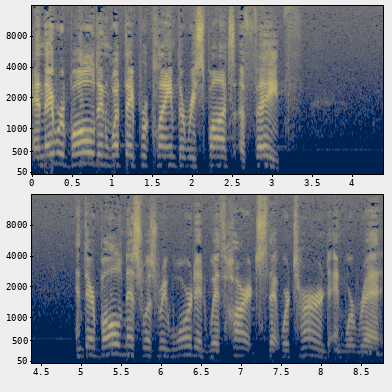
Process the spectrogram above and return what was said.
and they were bold in what they proclaimed the response of faith. And their boldness was rewarded with hearts that were turned and were ready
